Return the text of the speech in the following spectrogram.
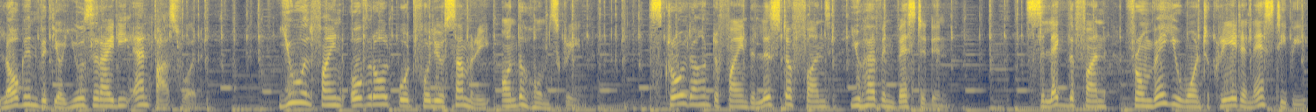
Log in with your user ID and password. You will find overall portfolio summary on the home screen. Scroll down to find the list of funds you have invested in. Select the fund from where you want to create an STP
